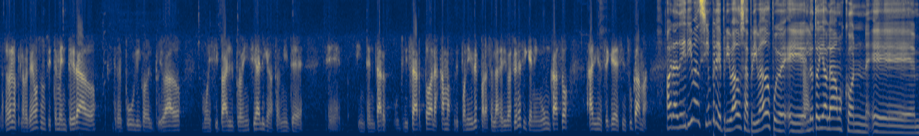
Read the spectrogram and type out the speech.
Nosotros lo que, lo que tenemos es un sistema integrado entre el público, el privado, municipal, provincial y que nos permite eh, intentar utilizar todas las camas disponibles para hacer las derivaciones y que en ningún caso alguien se quede sin su cama. Ahora, ¿derivan siempre de privados a privados? Porque eh, No. el otro día hablábamos con... eh,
